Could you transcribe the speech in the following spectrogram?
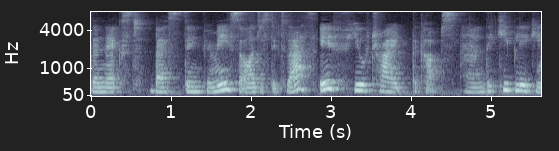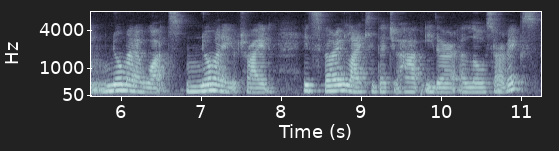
the next best thing for me, so I'll just stick to that. If you've tried the cups and they keep leaking no matter what, no matter you've tried, it's very likely that you have either a low cervix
